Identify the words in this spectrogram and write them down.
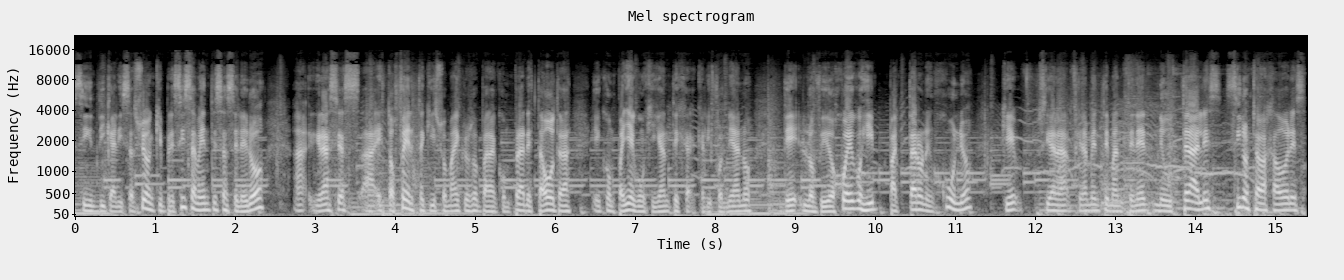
sindicalización que precisamente se aceleró a, gracias a esta oferta que hizo Microsoft para comprar esta otra eh, compañía con un gigante californiano de los videojuegos y pactaron en junio que se iban a finalmente mantener neutrales si los trabajadores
